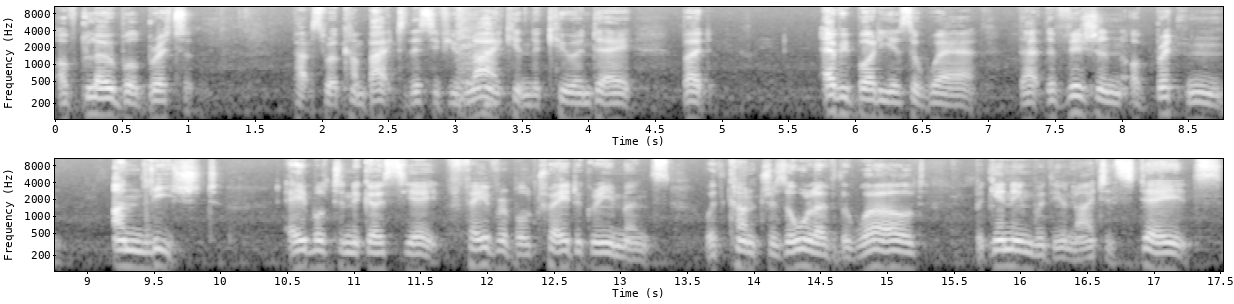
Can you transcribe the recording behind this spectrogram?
of global Britain. Perhaps we'll come back to this if you like in the Q&A, but everybody is aware that the vision of Britain unleashed, able to negotiate favorable trade agreements with countries all over the world, beginning with the United States,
